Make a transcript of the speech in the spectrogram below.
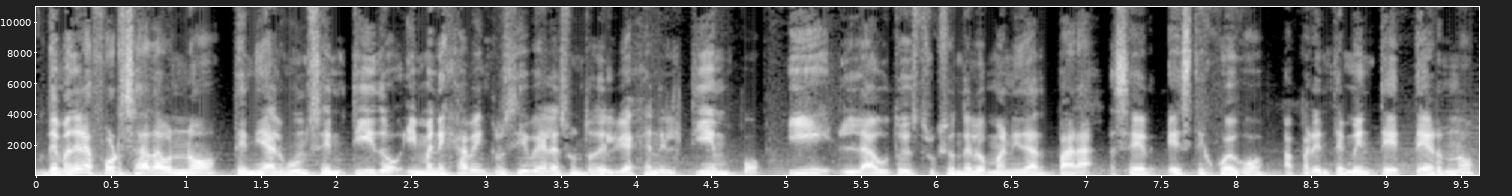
de manera forzada o no tenía algún sentido y manejaba inclusive el asunto del viaje en el tiempo y la autodestrucción de la humanidad para hacer este juego aparentemente eterno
